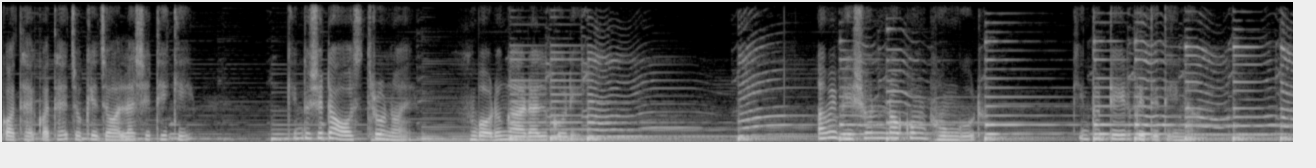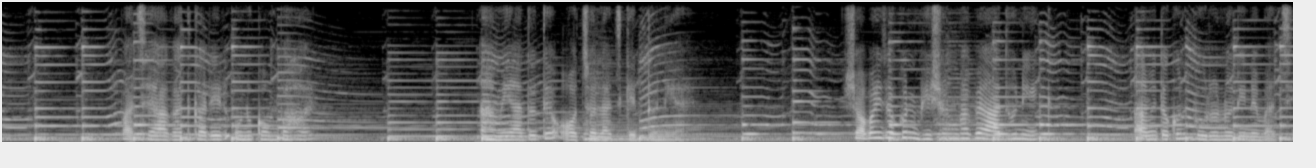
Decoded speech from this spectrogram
কথায় কথায় চোখে জল আসে ঠিকই কিন্তু সেটা অস্ত্র নয়, বরং আড়াল করি। আমি ভীষণ রকম ভঙ্গুর, কিন্তু টের পেতে দিই না। পাছে আঘাতকারীর অনুকম্পা হয়। আমি আদতে অচল আজকের দুনিয়ায়। সবাই যখন ভীষণভাবে আধুনিক, আমি তখন পুরনো দিনে বাঁচি।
